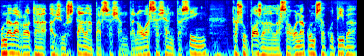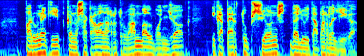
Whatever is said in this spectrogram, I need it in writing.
Una derrota ajustada per 69 a 65 que suposa la segona consecutiva per un equip que no s'acaba de retrobar amb el bon joc i que perd opcions de lluitar per la Lliga.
